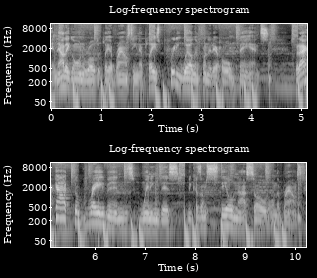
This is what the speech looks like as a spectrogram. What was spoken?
And now they go on the road to play a Browns team that plays pretty well in front of their home fans. But I got the Ravens winning this because I'm still not sold on the Browns.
